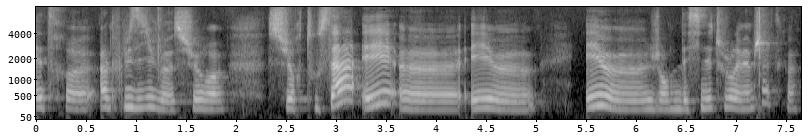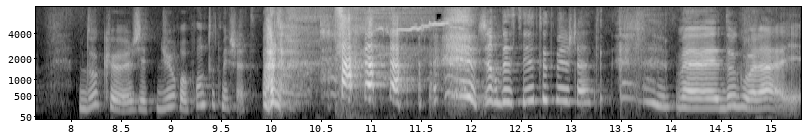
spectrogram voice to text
être euh, inclusive sur, euh, sur tout ça et, euh, et, euh, et genre dessiner toujours les mêmes chattes, quoi. Donc, j'ai dû reprendre toutes mes chattes. Voilà. j'ai redessiné toutes mes chattes. Mais, donc, voilà. et,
